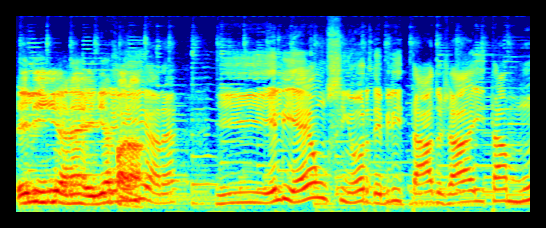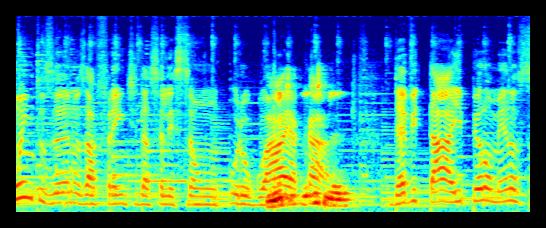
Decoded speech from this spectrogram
Ele ia, né? Ele ia parar. Ele ia, né? E ele é um senhor debilitado já e tá há muitos anos à frente da seleção uruguaia, Muito cara. mesmo. Deve estar aí pelo menos.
